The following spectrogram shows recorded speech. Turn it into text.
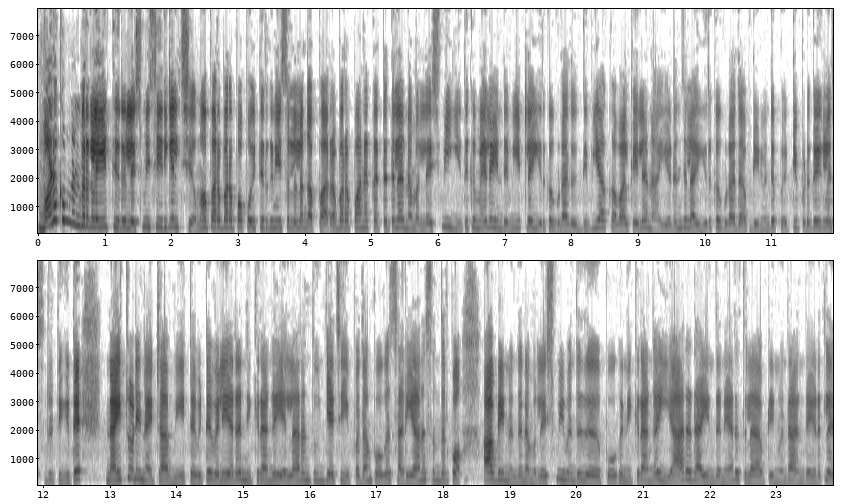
வணக்கம் நண்பர்களே திரு லட்சுமி சீரியல் சும்மா பரபரப்பாக போயிட்டு இருக்குன்னே சொல்லலைங்க. பரபரப்பான கட்டத்தில் நம்ம லட்சுமி இதுக்கு மேலே இந்த வீட்டில் இருக்கக்கூடாது. திவ்யாக்கா வாழ்க்கையில் நான் இடைஞ்சலாக இருக்கக்கூடாது அப்படின்னு வந்து பெட்டி படுக்கைகளை சுருட்டிக்கிட்டு நைட்டோடி நைட்டாக வீட்டை விட்டு வெளியேற நிற்கிறாங்க எல்லாரும் தூங்கியாச்சு. இப்போ தான் போக சரியான சந்தர்ப்பம் அப்படின்னு வந்து நம்ம லட்சுமி வந்து போக நிற்கிறாங்க யாரடா இந்த நேரத்தில் அப்படின்னு வந்து அந்த இடத்துல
